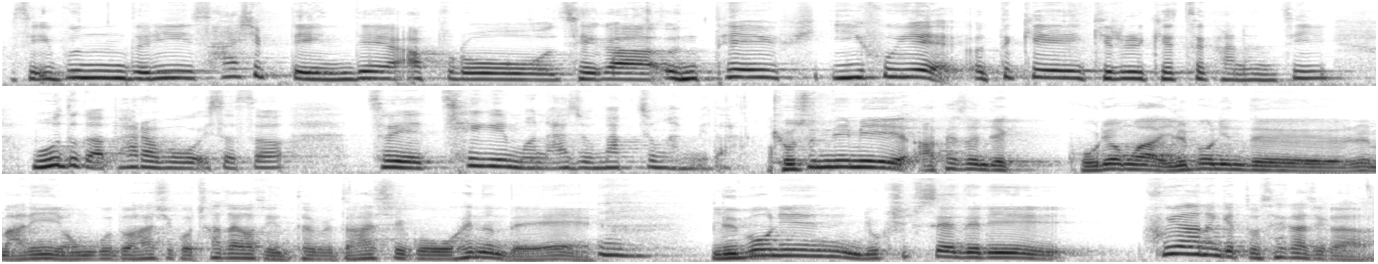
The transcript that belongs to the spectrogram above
그래서 이분들이 40대인데 앞으로 제가 은퇴 이후에 어떻게 길을 개척하는지 모두가 바라보고 있어서 저의 책임은 아주 막중합니다. 교수님이 앞에서 이제 고령화 일본인들을 많이 연구도 하시고 찾아가서 인터뷰도 하시고 했는데 네. 일본인 60세들이 후회하는 게 또 세 가지가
